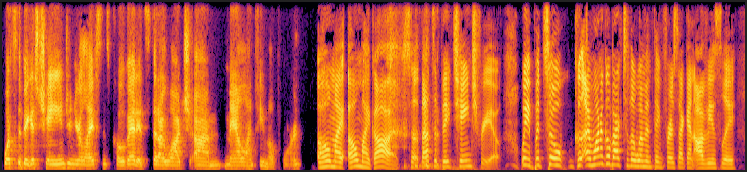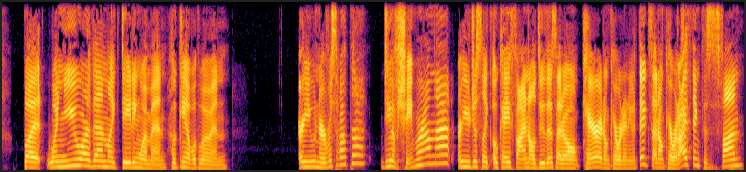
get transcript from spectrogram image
what's the biggest change in your life since COVID? It's that I watch um, male on female porn. Oh my, oh my God. So that's a big change for you. Wait, but so I want to go back to the women thing for a second, obviously. But when you are then like dating women, hooking up with women, are you nervous about that? Do you have shame around that? Are you just like, okay, fine, I'll do this. I don't care. I don't care what anyone thinks. I don't care what I think. This is fun.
